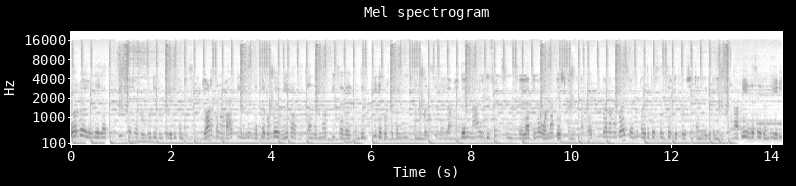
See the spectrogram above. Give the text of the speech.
ஓர்காயில் வந்து எல்லாத்தையும் பீஸா ஷாப்புக்கு கூட்டிகிட்டு வந்து ரெடி பண்ணுறது ஜோனத்தனோட ஆக்டிங் வந்து இந்த இடத்துல ரொம்பவே வீடாக இருந்துச்சு. அந்த இன்னொரு பீஸா கைக்கு வந்து பீட்டை கொடுத்து கன்வின்ஸ் பண்ணும்போது சீன் எல்லாமே. தென் நாலு டிஃப்ரெண்ட் சீன்ஸ் எல்லாத்தையுமே ஒன்றா பேஸ்ட் பண்ணியிருக்காங்க. இப்போ நம்ம பாய்ஸ் வந்து பகுதி பேர் சென்சரி டிப்ரோஷன் டேங்க் ரெடி பண்ணியிருக்காங்க. அப்படியே இந்த சைடு வந்து எடி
